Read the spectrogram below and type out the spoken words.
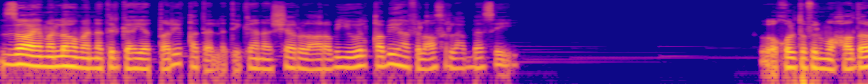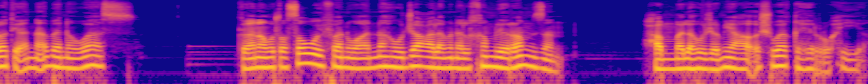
زاعما لهم أن تلك هي الطريقة التي كان الشعر العربي يلقى بها في العصر العباسي. وقلت في المحاضرة أن أبا نواس كان متصوفا وأنه جعل من الخمر رمزا حمله جميع أشواقه الروحية.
